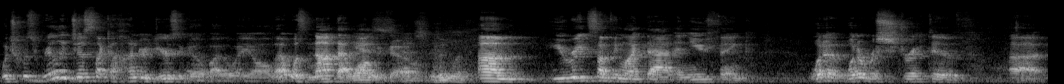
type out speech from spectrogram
which was really just like a hundred years ago, by the way, y'all. That was not that long yes, ago. Um, you read something like that and you think, what a what a restrictive, uh,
